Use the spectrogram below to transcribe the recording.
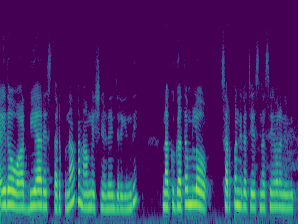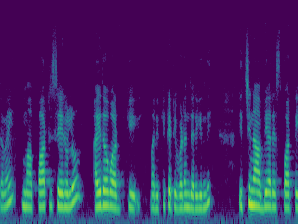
ఐదో వార్డ్ బీఆర్ఎస్ తరపున నామినేషన్ వేయడం జరిగింది. నాకు గతంలో సర్పంచ్గా చేసిన సేవల నిమిత్తమై మా పార్టీ శ్రేణులు ఐదో వార్డుకి మరి టికెట్ ఇవ్వడం జరిగింది. ఇచ్చిన బీఆర్ఎస్ పార్టీ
